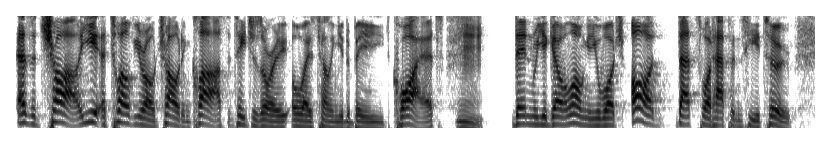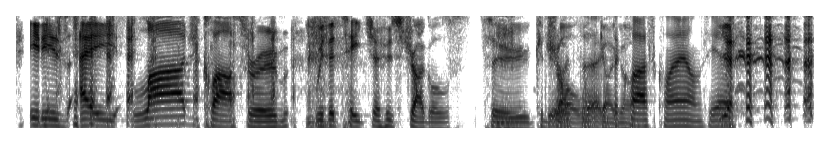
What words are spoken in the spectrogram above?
As a child, a twelve-year-old child in class, the teacher's already always telling you to be quiet. Then you go along and you watch, oh, that's what happens here too. It is a large classroom with a teacher who struggles to control with what's the, going the on. class clowns. Yeah.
